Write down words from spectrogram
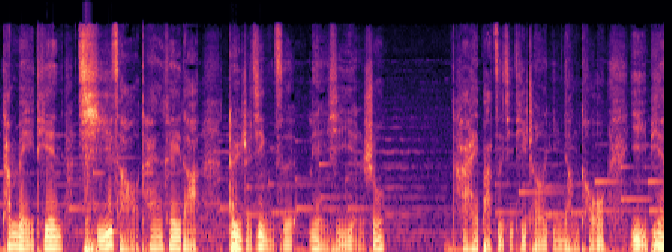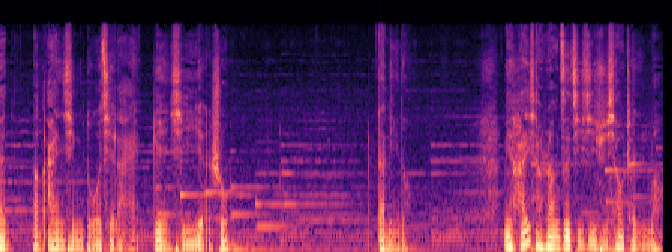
他每天起早贪黑的对着镜子练习演说，他还把自己剃成阴阳头，以便能安心躲起来练习演说。那你呢？你还想让自己继续消沉吗？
